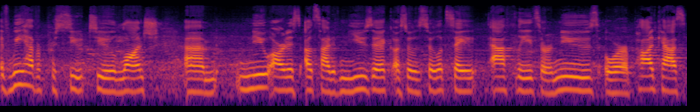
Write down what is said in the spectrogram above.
if we have a pursuit to launch um, new artists outside of music, uh, so, so let's say athletes or news or podcasts,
